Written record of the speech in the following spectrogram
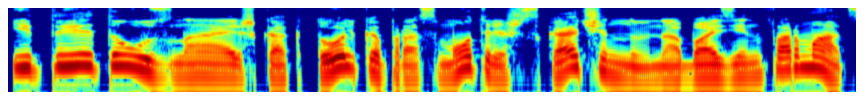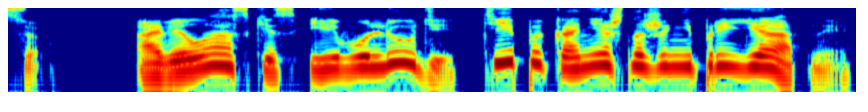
и ты это узнаешь, как только просмотришь скачанную на базе информацию. А Веласкес и его люди – типы, конечно же, неприятные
